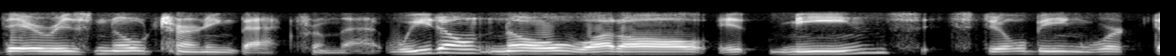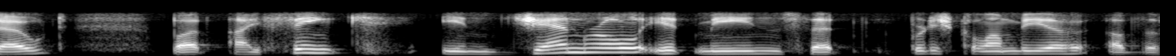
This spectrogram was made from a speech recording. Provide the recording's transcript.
There is no turning back from that. We don't know what all it means. It's still being worked out. But I think in general, it means that British Columbia of the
